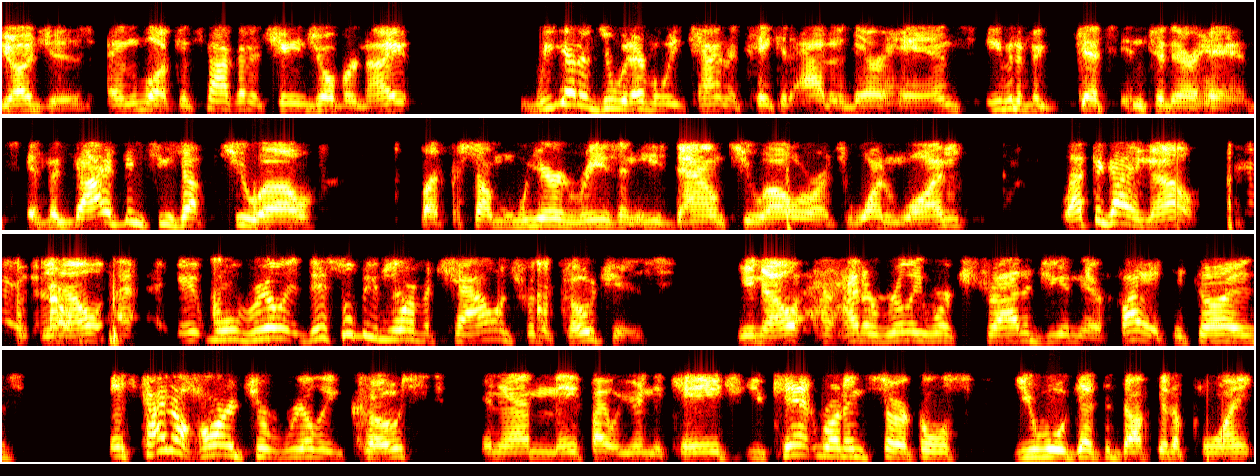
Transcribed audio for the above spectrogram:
judges. And look, it's not going to change overnight. We got to do whatever we can to take it out of their hands, even if it gets into their hands. If a guy thinks he's up 2-0, but for some weird reason he's down 2-0 or it's 1-1, let the guy know. You know, it will really. This will be more of a challenge for the coaches. you know, how to really work strategy in their fight because it's kind of hard to really coast in an MMA fight when you're in the cage. You can't run in circles. You will get deducted a point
